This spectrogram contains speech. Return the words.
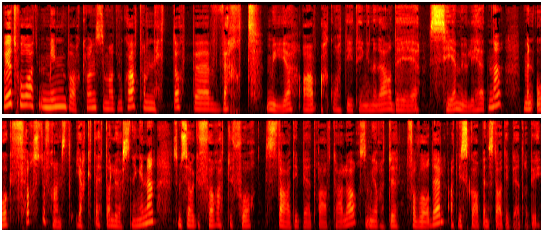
Og jeg tror at min bakgrunn som advokat har nettopp eh, vært mye av akkurat de tingene der. Det er se mulighetene, men òg først og fremst jakte etter løsningene som sørger sørge for at du får stadig bedre avtaler, som gjør at du, for vår del, at vi skaper en stadig bedre by.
